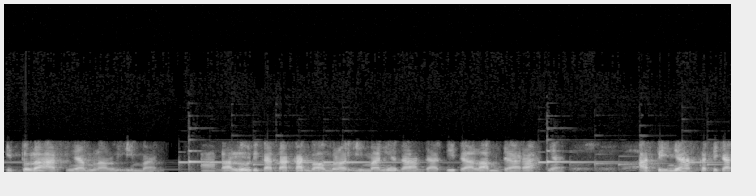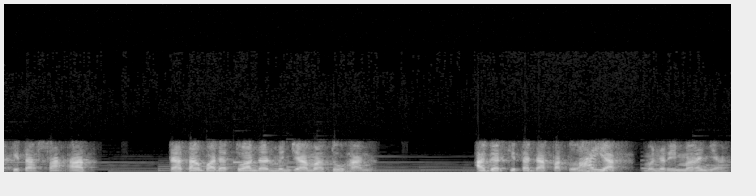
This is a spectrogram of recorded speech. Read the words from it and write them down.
Itulah artinya melalui iman. Amin. Lalu dikatakan bahwa melalui iman ini adalah da- di dalam darahnya. Artinya ketika kita saat datang pada Tuhan dan menjamah Tuhan, agar kita dapat layak menerimanya,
